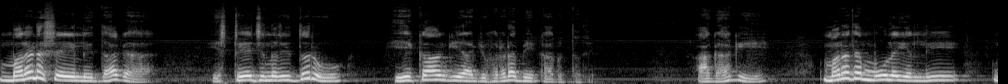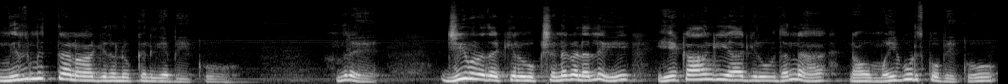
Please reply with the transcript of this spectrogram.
ಮರಣಶೈಲಿದ್ದಾಗ ಎಷ್ಟೇ ಜನರಿದ್ದರೂ ಏಕಾಂಗಿಯಾಗಿ ಹೊರಡಬೇಕಾಗುತ್ತದೆ. ಹಾಗಾಗಿ ಮನದ ಮೂಲೆಯಲ್ಲಿ ನಿರ್ಮಿತನಾಗಿರಲು ಕಲಿಯಬೇಕು. ಅಂದರೆ ಜೀವನದ ಕೆಲವು ಕ್ಷಣಗಳಲ್ಲಿ ಏಕಾಂಗಿಯಾಗಿರುವುದನ್ನು ನಾವು ಮೈಗೂಡಿಸ್ಕೋಬೇಕು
